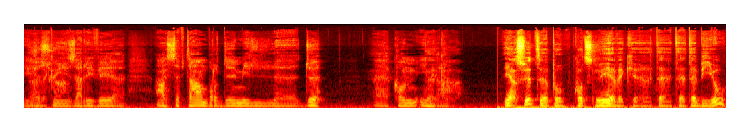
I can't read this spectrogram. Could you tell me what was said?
et ah, je suis arrivé en septembre 2002 euh, comme immigrant. Et ensuite, euh, pour continuer avec euh, ta, bio,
